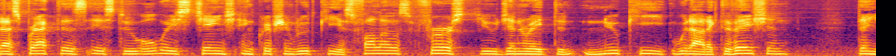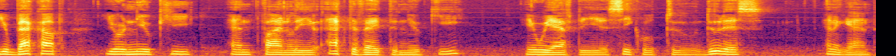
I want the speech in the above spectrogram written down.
Best practice is to always change encryption root key as follows. First, you generate the new key without activation. Then you backup your new key. And finally, you activate the new key. Here we have the uh, SQL to do this. And again,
